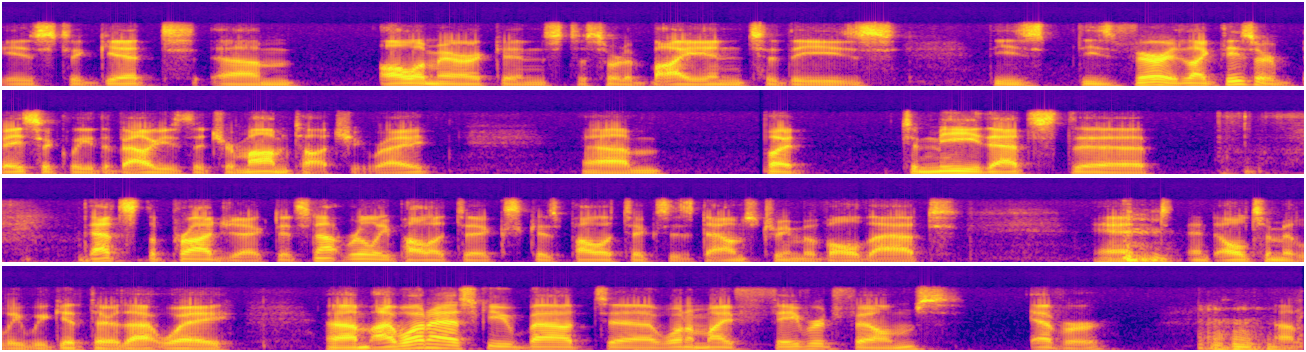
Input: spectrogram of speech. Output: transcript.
is to get um, all Americans to sort of buy into these these these very like these are basically the values that your mom taught you, right? Um, but to me, that's the that's the project. It's not really politics because politics is downstream of all that, and and ultimately we get there that way. Um, I want to ask you about uh, one of my favorite films ever. Um,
